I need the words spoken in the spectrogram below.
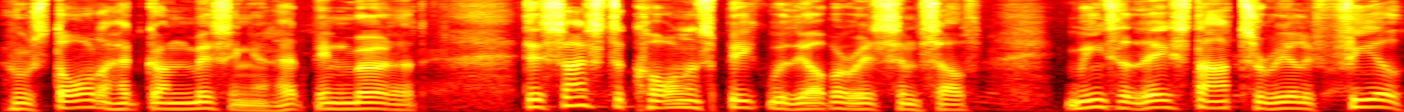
whose daughter had gone missing and had been murdered, decides to call and speak with the operator himself means that they start to really feel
